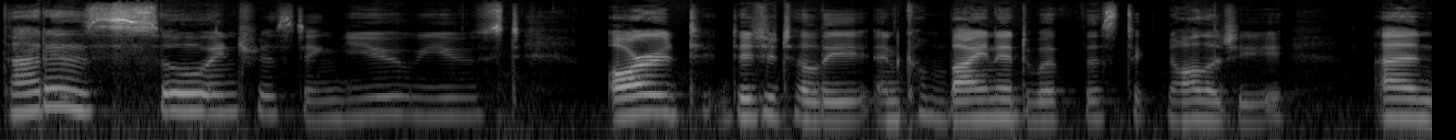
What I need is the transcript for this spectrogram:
That is so interesting. You used art digitally and combine it with this technology. And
